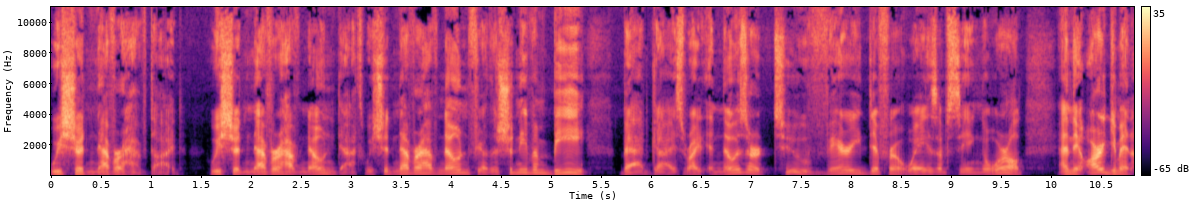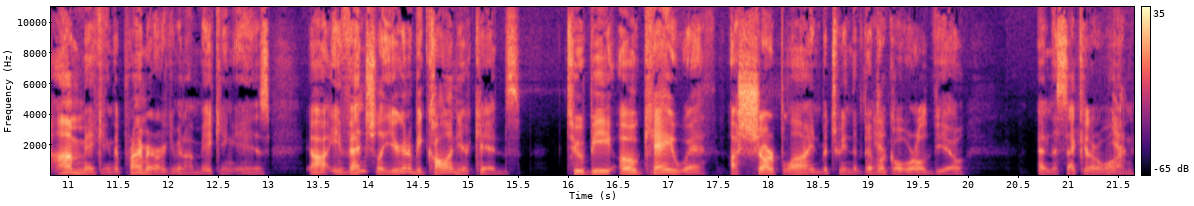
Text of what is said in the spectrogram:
we should never have died. We should never have known death. We should never have known fear. There shouldn't even be bad guys, right? And those are two very different ways of seeing the world. And the argument I'm making, the primary argument I'm making is uh, eventually you're going to be calling your kids to be okay with a sharp line between the biblical yeah. worldview and the secular one.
